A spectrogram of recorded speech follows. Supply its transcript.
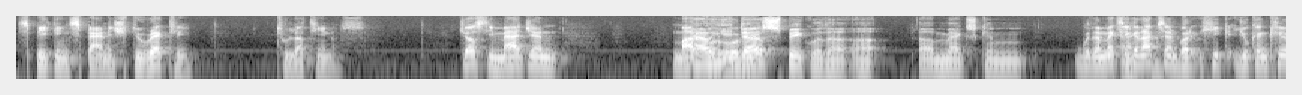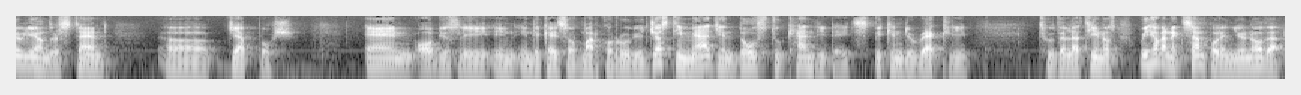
speaking Spanish directly to Latinos. Just imagine Marco now, he Rubio, does speak with a, a, a Mexican with a Mexican accent, accent but he, you can clearly understand uh, Jeb Bush. And obviously, in, in the case of Marco Rubio, just imagine those two candidates speaking directly to the Latinos. We have an example, and you know that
